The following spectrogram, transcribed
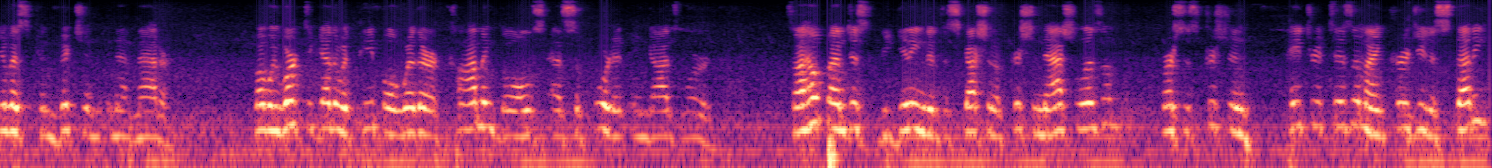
give us conviction in that matter. But we work together with people where there are common goals as supported in God's Word. So I hope I'm just beginning the discussion of Christian nationalism versus Christian patriotism. I encourage you to study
